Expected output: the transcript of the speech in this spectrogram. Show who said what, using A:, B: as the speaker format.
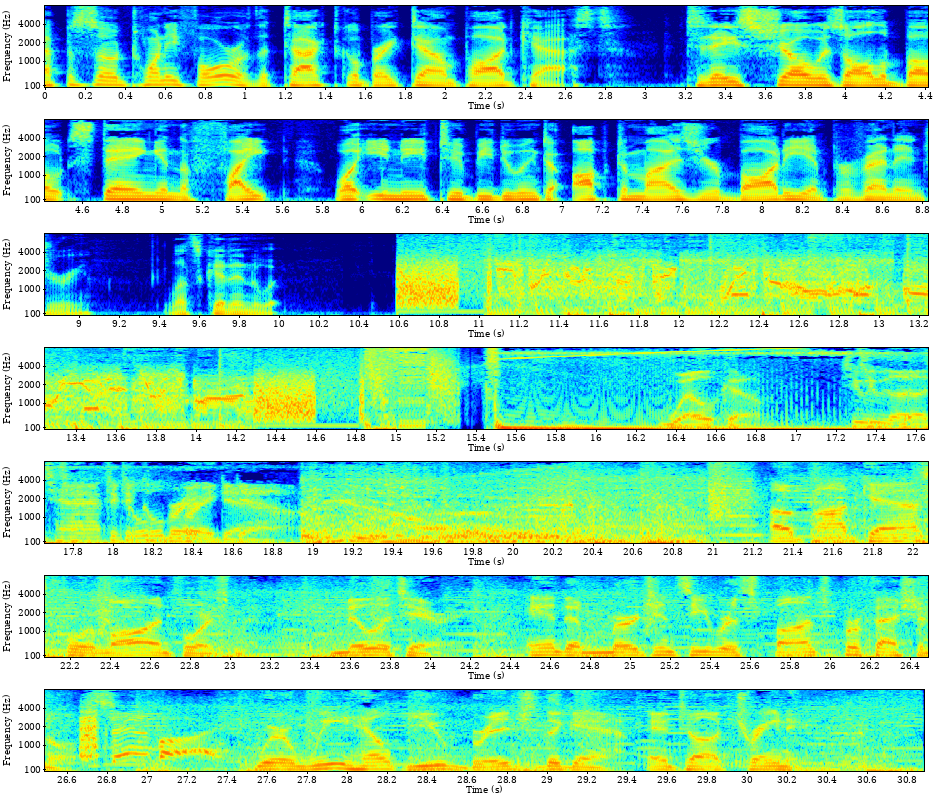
A: episode 24 of the Tactical Breakdown podcast. Today's show is all about staying in the fight, what you need to be doing to optimize your body and prevent injury. Let's get into it.
B: Welcome to the Tactical Breakdown, a podcast for law enforcement, military, and emergency response professionals.
C: Stand by.
B: Where we help you bridge the gap and talk training,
